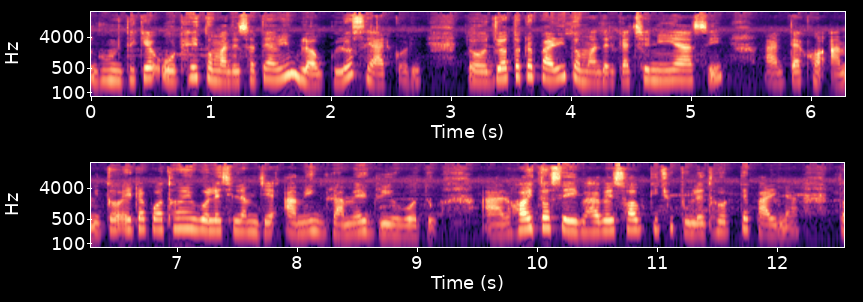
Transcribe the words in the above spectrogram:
ঘুম থেকে উঠেই তোমাদের সাথে আমি ব্লগগুলো শেয়ার করি। তো যতটা পারি তোমাদের কাছে নিয়ে আসি। আর দেখো, আমি তো এটা প্রথমেই বলেছিলাম যে আমি গ্রামের গৃহবধূ। আর হয়তো সেইভাবে সব কিছু তুলে ধরতে পারি না। তো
